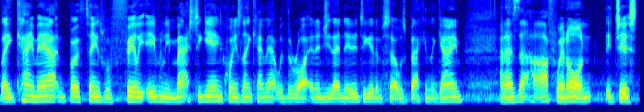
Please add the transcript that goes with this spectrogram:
they came out, and both teams were fairly evenly matched again. Queensland came out with the right energy they needed to get themselves back in the game, and as that half went on, it just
